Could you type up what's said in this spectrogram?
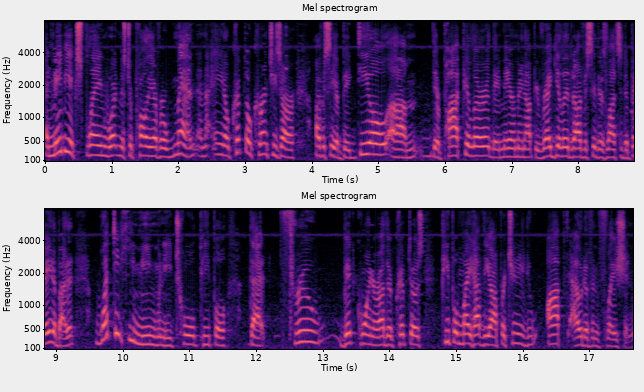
and maybe explain what Mr. Poilievre meant. And you know, cryptocurrencies are obviously a big deal. Um, they're popular. They may or may not be regulated. Obviously, there's lots of debate about it. What did he mean when he told people that through Bitcoin or other cryptos, people might have the opportunity to opt out of inflation.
